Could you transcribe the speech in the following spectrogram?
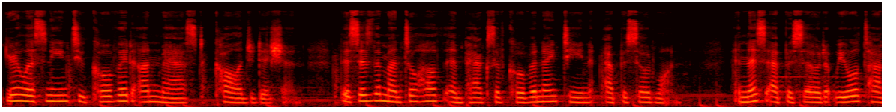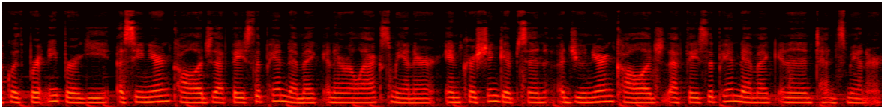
You're listening to COVID Unmasked College Edition. This is the mental health impacts of COVID 19, Episode 1. In this episode, we will talk with Brittany Berge, a senior in college that faced the pandemic in a relaxed manner, and Christian Gibson, a junior in college that faced the pandemic in an intense manner,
